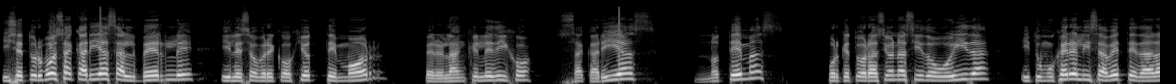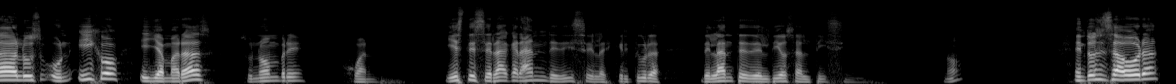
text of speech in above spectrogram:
y se turbó Zacarías al verle y le sobrecogió temor, pero el ángel le dijo, Zacarías, no temas, porque tu oración ha sido oída, y tu mujer Elizabeth te dará a luz un hijo, y llamarás su nombre Juan. Y este será grande, dice la escritura, delante del Dios Altísimo. Entonces ahora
